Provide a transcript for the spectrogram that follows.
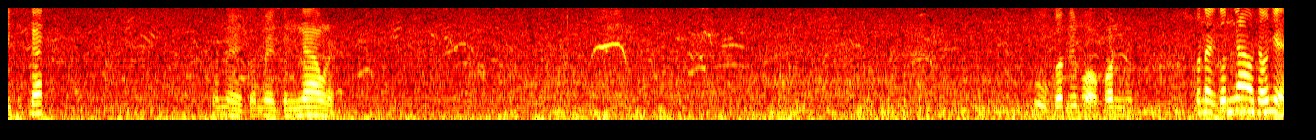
Đi cũng cát. Con này con này con ngao này. Ủ có cái vỏ con con này con ngao cháu nhỉ?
